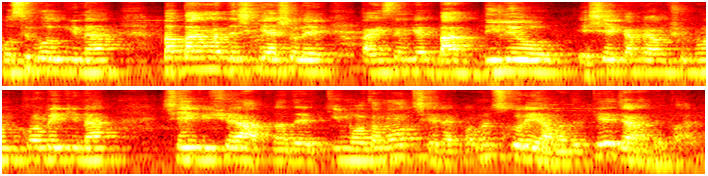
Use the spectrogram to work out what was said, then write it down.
পসিবল কিনা বা বাংলাদেশ কি আসলে পাকিস্তানকে বাদ দিলেও এশিয়া কাপে অংশগ্রহণ করবে কিনা সেই বিষয়ে আপনাদের কি মতামত সেটা কমেন্টস করে আমাদেরকে জানাতে পারেন।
